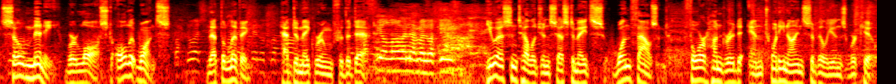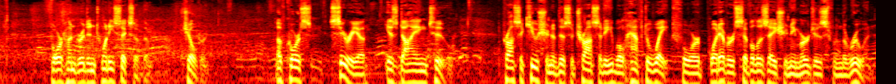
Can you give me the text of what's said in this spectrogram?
So many were lost all at once that the living had to make room for the dead. U.S. intelligence estimates 1,429 civilians were killed, 426 of them children. Of course, Syria is dying too. Prosecution of this atrocity will have to wait for whatever civilization emerges from the ruin.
